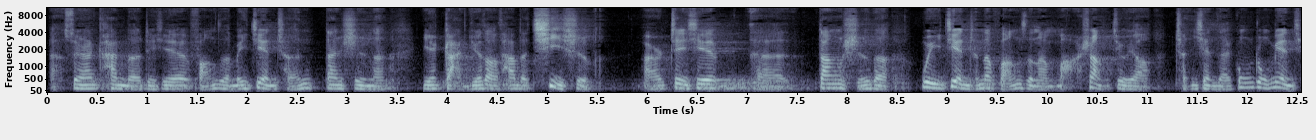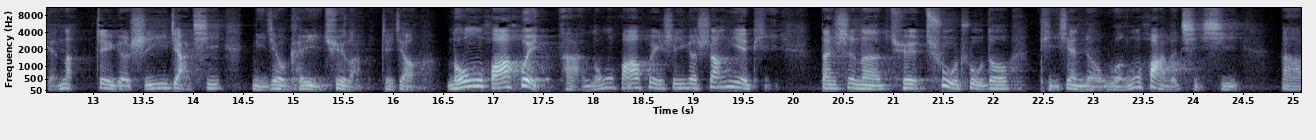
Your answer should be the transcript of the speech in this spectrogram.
啊，虽然看的这些房子没建成，但是呢，也感觉到它的气势了。而这些呃当时的未建成的房子呢，马上就要呈现在公众面前了。这个十一假期你就可以去了，这叫龙华会啊。龙华会是一个商业体，但是呢，却处处都体现着文化的气息。啊，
